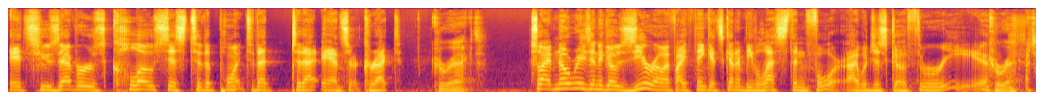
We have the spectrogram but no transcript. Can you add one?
it's whoever's closest to the point to that to that answer. Correct. Correct. So I have no reason to go zero if I think it's going to be less than four. I would just go three. Correct.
